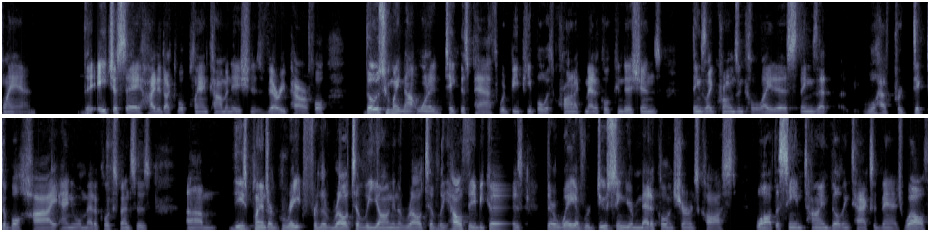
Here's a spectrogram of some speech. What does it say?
plan the hsa high deductible plan combination is very powerful those who might not want to take this path would be people with chronic medical conditions, things like Crohn's and colitis, things that will have predictable high annual medical expenses. Um, these plans are great for the relatively young and the relatively healthy because they're a way of reducing your medical insurance cost while at the same time building tax advantage wealth.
